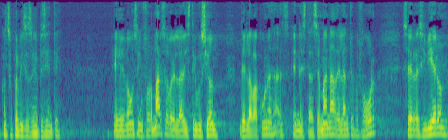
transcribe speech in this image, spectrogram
Con su permiso, señor presidente. Eh, vamos a informar sobre la distribución de la vacuna en esta semana. Adelante, por favor. Se recibieron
